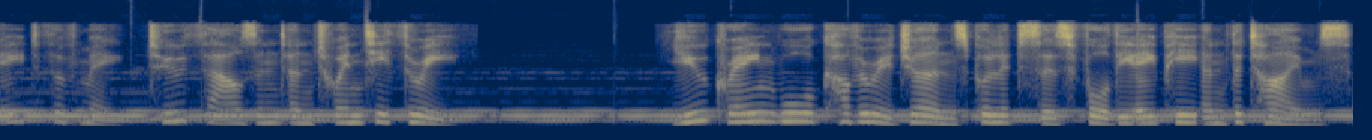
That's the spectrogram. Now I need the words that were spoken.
8th of May 2023. Ukraine war coverage earns Pulitzers for the AP and the Times.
